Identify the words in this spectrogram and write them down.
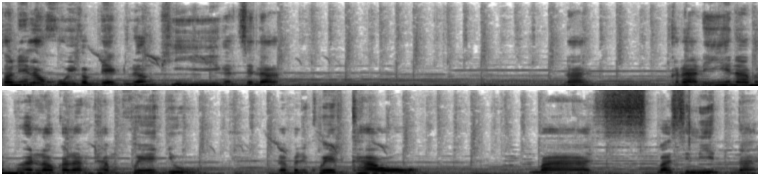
ตอนนี้เราคุยกับเด็กเรื่องผีกันเสร็จแล้วนะขณะนี้นะเพื่อนๆเรากำลังทำเควสอยู่ เราเป็นเควสเข้าบาบาซิลิสนะ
